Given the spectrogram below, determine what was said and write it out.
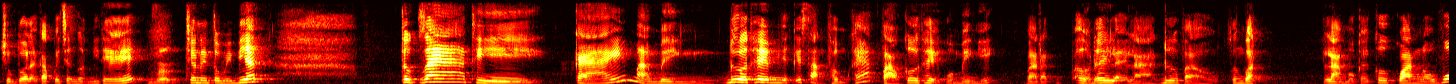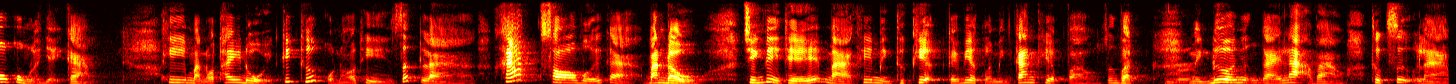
chúng tôi lại gặp cái trường hợp như thế. Vâng, cho nên tôi mới biết. Thực ra thì cái mà mình đưa thêm những cái sản phẩm khác vào cơ thể của mình ý và đặc, ở đây lại là đưa vào dương vật là một cái cơ quan nó vô cùng là nhạy cảm. Khi mà nó thay đổi kích thước của nó thì rất là khác so với cả ban đầu. Chính vì thế mà khi mình thực hiện cái việc là mình can thiệp vào dương vật vâng. mình đưa những cái lạ vào thực sự là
